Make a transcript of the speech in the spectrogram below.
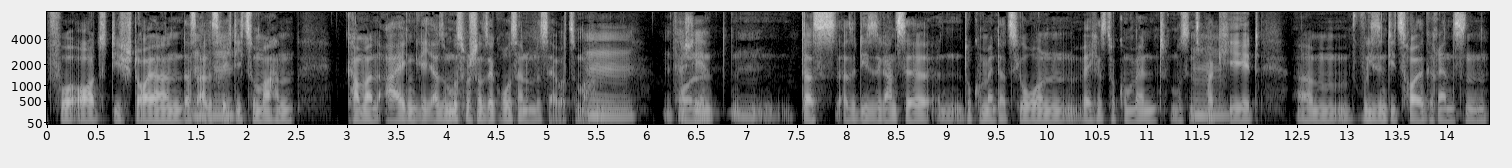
vor Ort die Steuern, das mhm. alles richtig zu machen, kann man eigentlich, also muss man schon sehr groß sein, um das selber zu machen. Mhm. Verstehe. Und mhm. das, also diese ganze Dokumentation, welches Dokument muss ins mhm. Paket, ähm, wie sind die Zollgrenzen,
